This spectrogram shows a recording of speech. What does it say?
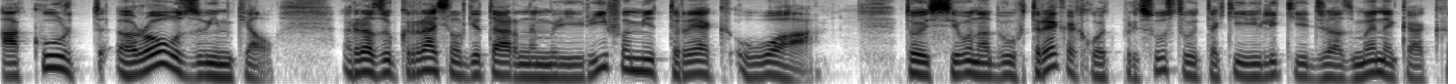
А Курт Роузвинкел разукрасил гитарными рифами трек «Уа». То есть всего на двух треках вот присутствуют такие великие джазмены, как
